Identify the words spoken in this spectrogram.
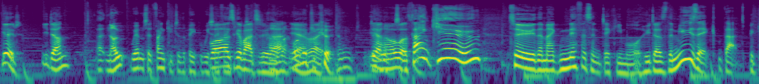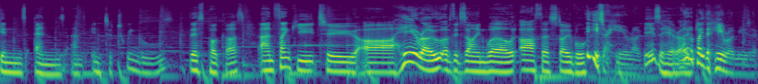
Good. You done? Uh, no, we haven't said thank you to the people we Well, said I was about to do Oh, that. right. Yeah, Well, if right. you could. Yeah, no, will. Thank you to the magnificent Dickie Moore, who does the music that begins, ends, and intertwingles this podcast. And thank you to our hero of the design world, Arthur Stovall. He is a hero. He is a hero. I'm going to play the hero music.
